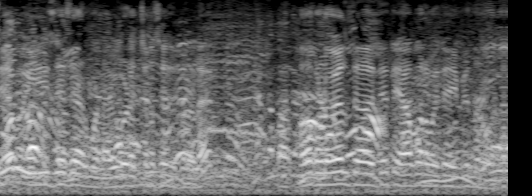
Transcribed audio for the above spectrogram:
సేపు సేమ్ ఈ సైజే అనమాట అవి కూడా చిన్న సైజు పిల్లలే. పదకొండు వేలు అయితే వ్యాపారం అయితే అయిపోయింది అనమాట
